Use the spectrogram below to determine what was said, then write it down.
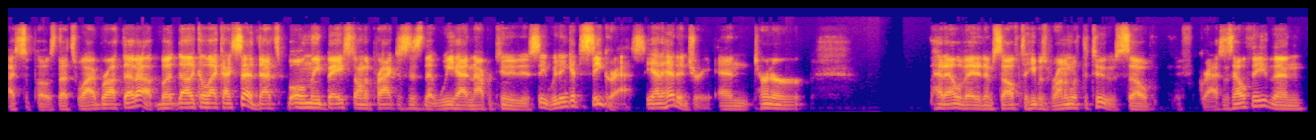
I suppose that's why I brought that up. But like like I said, that's only based on the practices that we had an opportunity to see. We didn't get to see Grass; he had a head injury, and Turner had elevated himself to he was running with the twos. So if Grass is healthy, then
